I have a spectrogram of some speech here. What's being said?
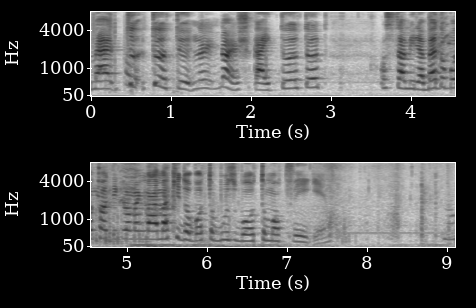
Mert tö- töltő, na- nagyon sokáig töltött, Aztán mire bedobott, addigra meg már, már kidobott a buszból ott a map végén. Na.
